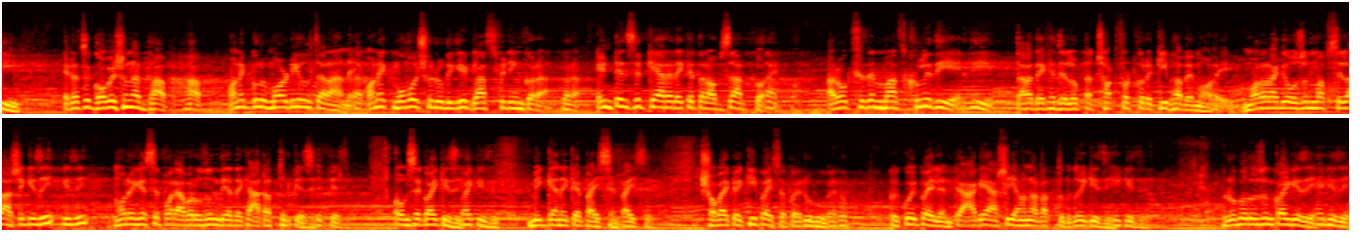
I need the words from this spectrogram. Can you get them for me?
কি? এটা হচ্ছে গবেষণার ধাপ। ধাপ অনেকগুলো মডিউল তারা আনে। অনেক মুমূর্ষ রোগীকে গ্লাস ফিটিং করা। ইন্টেন্সিভ কেয়ারে রেখে তারা অবজার্ভ করে। আর অক্সিজেন মাস্ক খুলে দিয়ে তারা দেখে যে লোকটা ছটফট করে কীভাবে মরে। মরার আগে ওজন মাপ ছিল আশি কেজি। কেজি। মরে গেছে পরে আবার ওজন দিয়ে দেখে আটাত্তর কেজি। কেজি। কমছে কয় কেজি? কয় কেজি? বিজ্ঞানে কয় পাইছে? পাইছে। সবাই কয় কি পাইছে? কয় রুহু। কই কই পাইলেন? কয় আগে আশি এখন আটাত্তর। দুই কেজি। কেজি। রুহুর ওজন কয় কেজি? কেজি।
